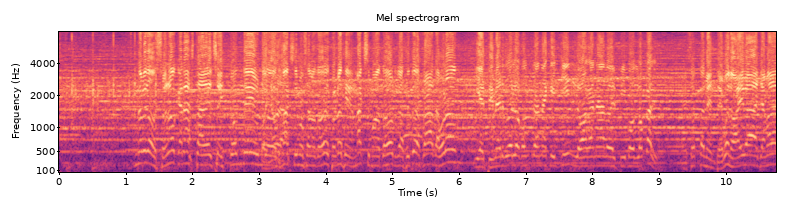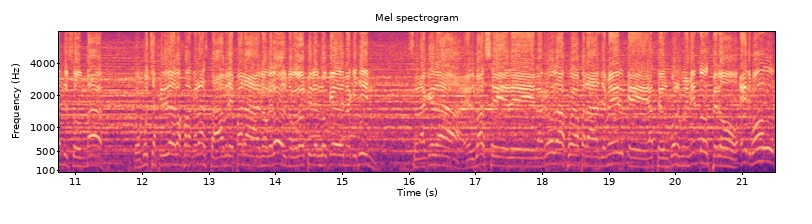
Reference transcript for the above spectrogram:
novedoso, ¿no? Canasta de Che Conde, uno de los máximos anotadores, pero no el máximo anotador de la futura Fragata Borón. Y el primer duelo contra Nakijin lo ha ganado el pivot local. Exactamente. Bueno, ahí va Jamal Anderson, va con mucha agilidad bajo la canasta, abre para Noguerol, Noguerol pide el bloqueo de Nakijin. Se la queda el base de la roda, juega para Jamel, que hace unos buenos movimientos, pero airball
